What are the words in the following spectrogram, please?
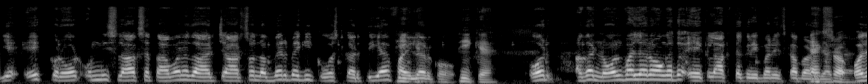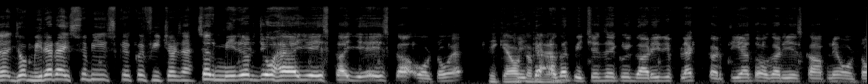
ये एक करोड़ उन्नीस लाख सत्तावन हज़ार चार सौ नब्बे रुपए की कॉस्ट करती है फाइलर को। ठीक है। और अगर नॉन फाइलर होंगे तो एक लाख तकरीबन इसका बढ़ जाता है। और जो मिरर है इसमें भी इसके कोई फीचर्स हैं? सर मिरर जो है ये इसका ये इसका ऑटो है। ठीक है है अगर पीछे से कोई गाड़ी रिफ्लेक्ट करती है तो अगर ये इसका आपने ऑटो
